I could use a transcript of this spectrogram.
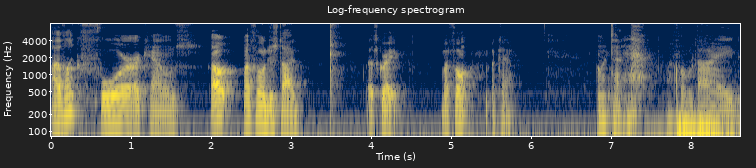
I have like four accounts. Oh, my phone just died. That's great. My phone. Okay. I'm ten. My phone died.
